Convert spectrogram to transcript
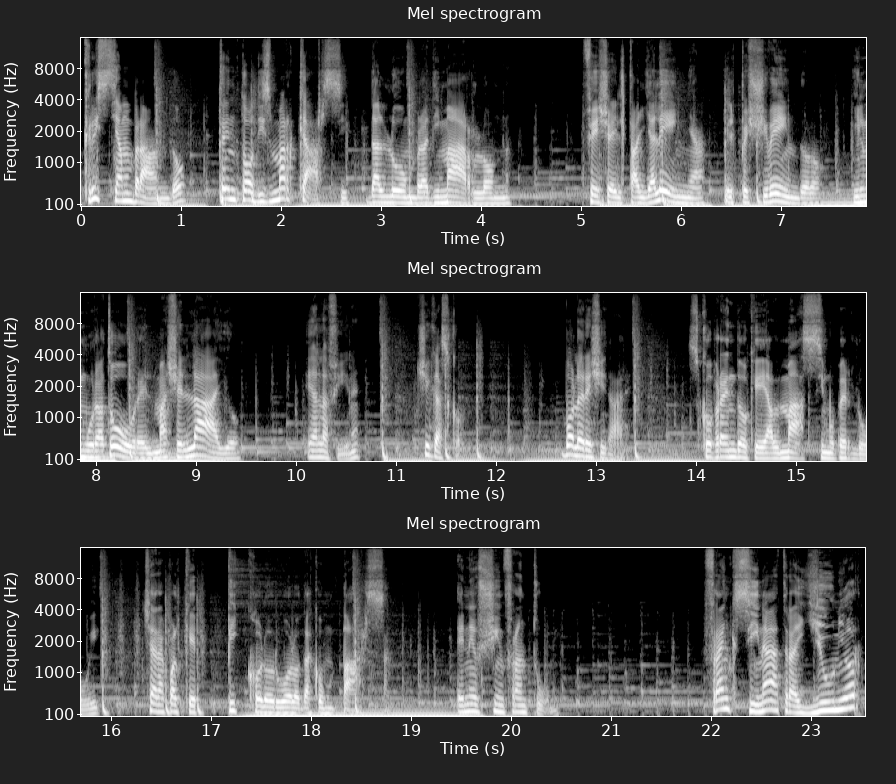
Christian Brando tentò di smarcarsi dall'ombra di Marlon. Fece il taglialegna, il pescivendolo, il muratore, il macellaio e alla fine ci cascò. Volle recitare, scoprendo che al massimo per lui c'era qualche piccolo ruolo da comparsa e ne uscì in frantumi. Frank Sinatra Jr.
